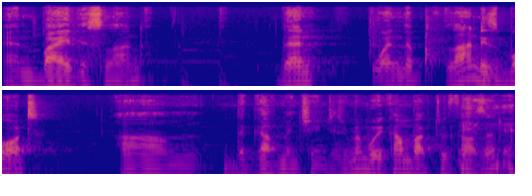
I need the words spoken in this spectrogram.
and buy this land. Then, when the land is bought, um, the government changes. Remember, we come back 2000,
